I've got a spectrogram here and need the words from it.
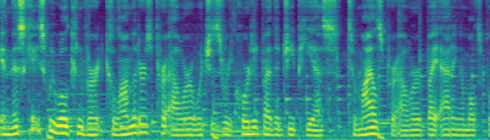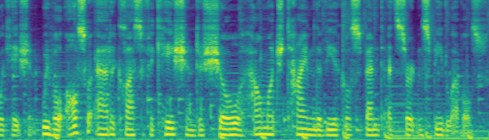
In this case, we will convert kilometers per hour, which is recorded by the GPS, to miles per hour by adding a multiplication. We will also add a classification to show how much time the vehicle spent at certain speed levels.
